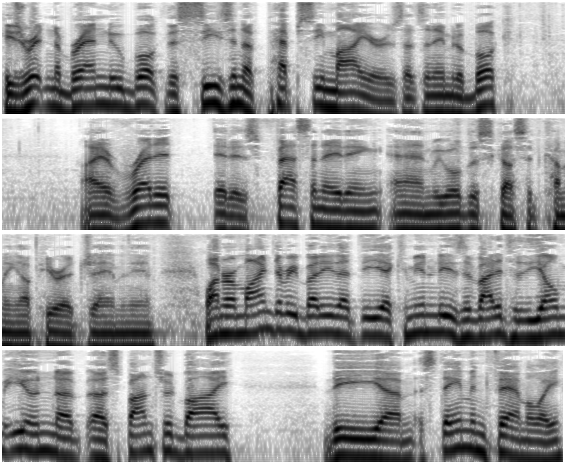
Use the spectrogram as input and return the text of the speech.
He's written a brand new book, The Season of Pepsi Myers. That's the name of the book. I have read it. It is fascinating, and we will discuss it coming up here at JM in the AM. Want to remind everybody that the uh, community is invited to the Yom Iyun, uh, uh, sponsored by the um, Stamen family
